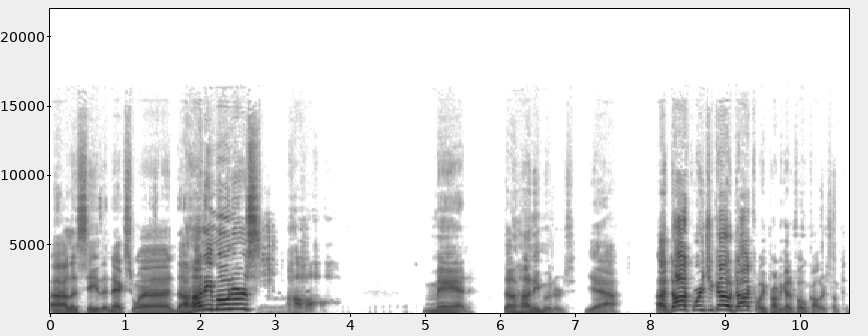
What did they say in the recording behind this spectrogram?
Uh, let's see the next one, The Honeymooners. Oh man, The Honeymooners. Yeah. Uh, Doc, where'd you go, Doc? Oh, he probably got a phone call or something.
